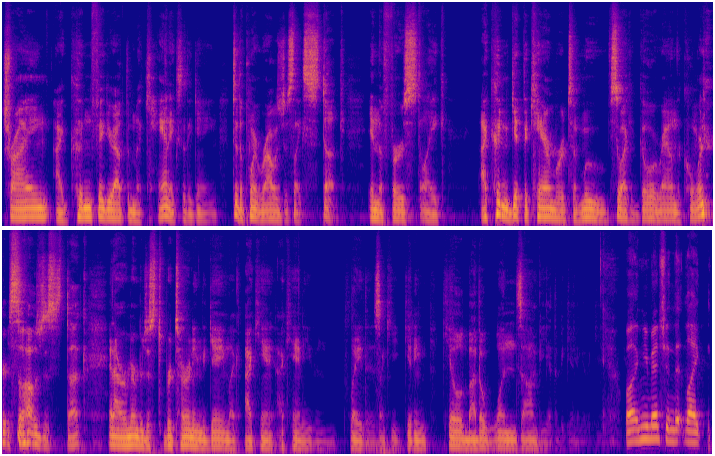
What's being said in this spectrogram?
trying. I couldn't figure out the mechanics of the game to the point where I was just like stuck in the first like. I couldn't get the camera to move so I could go around the corner. So I was just stuck. And I remember just returning the game like I can't I can't even play this. I keep getting killed by the one zombie at the beginning well, and you mentioned that like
